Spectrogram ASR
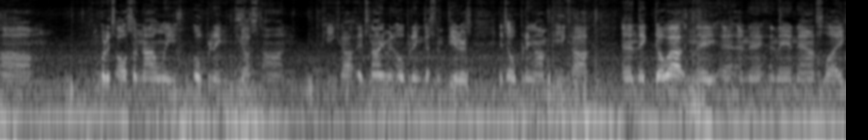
Um, but it's also not only opening just on Peacock. It's not even opening just in theaters. It's opening on Peacock, and then they go out and they and they and they announce like,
